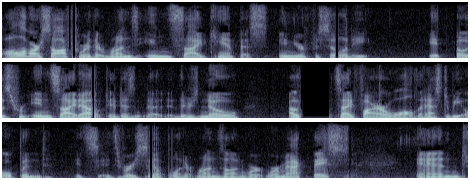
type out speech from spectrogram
all of our software that runs inside campus in your facility, it goes from inside out. It doesn't. Uh, there's no outside firewall that has to be opened. It's it's very simple and it runs on. We're, we're Mac based and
